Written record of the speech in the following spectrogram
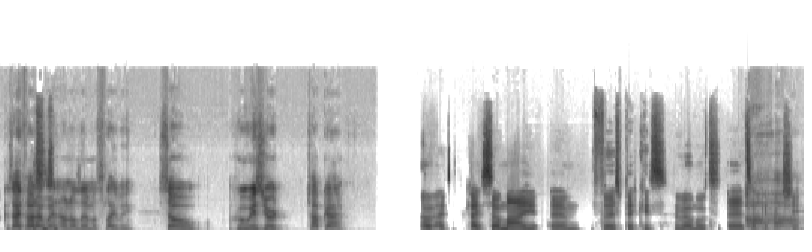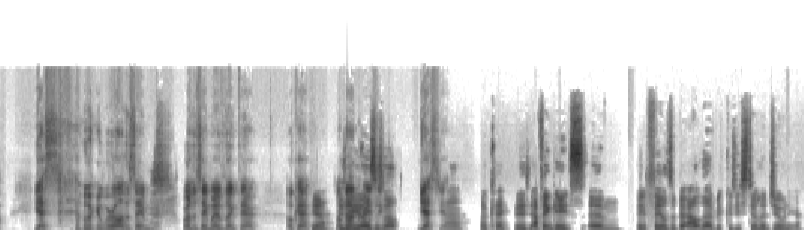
because I thought I went on a limb slightly. So who is your top guy? All right. Okay, so my um, first pick is Hiromu uh, Takahashi. Ah, yes, we're on the same we're on the same wavelength there. Okay. Yeah, I'm is it yours crazy. as well? Yes. Yeah. Ah, okay. It's- I think it's um, it feels a bit out there because he's still a junior,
